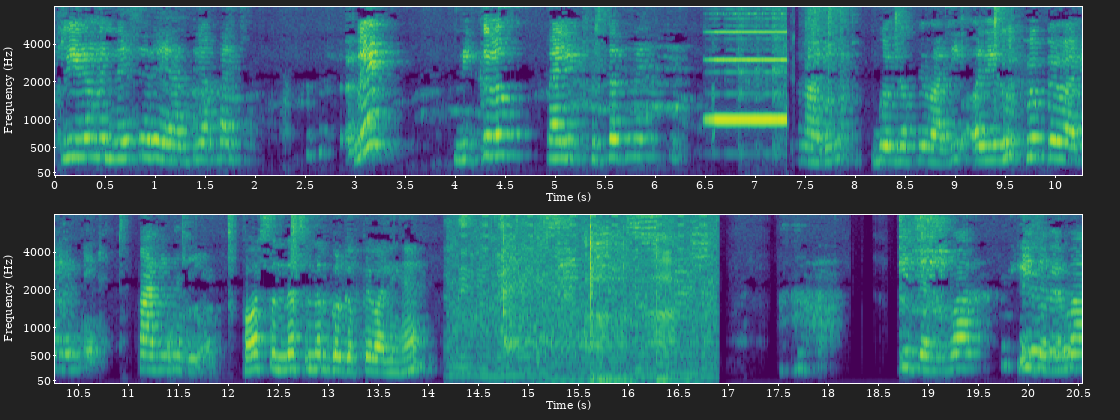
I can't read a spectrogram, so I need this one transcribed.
फ्री में मिलने से रहे आंटी आप वेट निकलो पहली फुर्सत में। बना रही गोलगप्पे वाली और ये गोलगप्पे वाली बनके पानी में दी है। बहुत सुंदर सुंदर गोलगप्पे वाली हैं। ये जलवा ये जलवा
